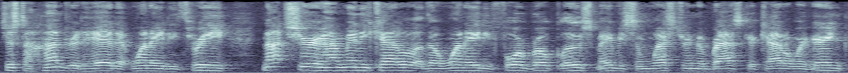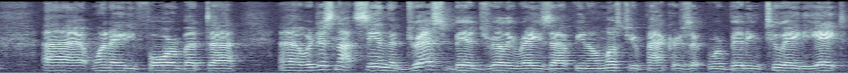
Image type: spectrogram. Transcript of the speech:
just 100 head at 183. Not sure how many cattle the 184 broke loose. Maybe some western Nebraska cattle we're hearing uh, at 184, but uh, uh, we're just not seeing the dress bids really raise up. You know, most of your packers were bidding 288,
